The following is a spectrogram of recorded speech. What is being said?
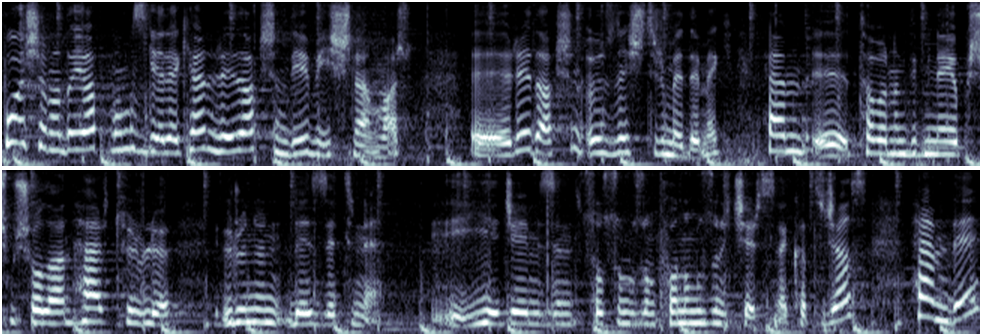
Bu aşamada yapmamız gereken reduction diye bir işlem var. E, reduction özleştirme demek. Hem e, tavanın dibine yapışmış olan her türlü ürünün lezzetine e, yiyeceğimizin, sosumuzun, fonumuzun içerisine katacağız. Hem de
